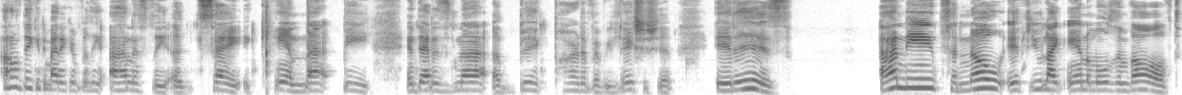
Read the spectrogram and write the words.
I don't think anybody can really honestly uh, say it cannot be. And that is not a big part of a relationship. It is. I need to know if you like animals involved.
